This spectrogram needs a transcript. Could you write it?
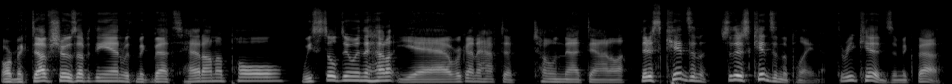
or Macduff shows up at the end with Macbeth's head on a pole. We still doing the head on? Yeah, we're gonna have to tone that down a lot. There's kids in the so there's kids in the play now. Three kids in Macbeth.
